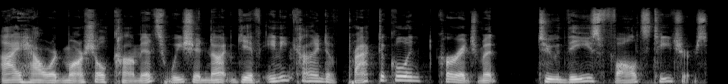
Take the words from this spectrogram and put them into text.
I. Howard Marshall comments we should not give any kind of practical encouragement to these false teachers.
